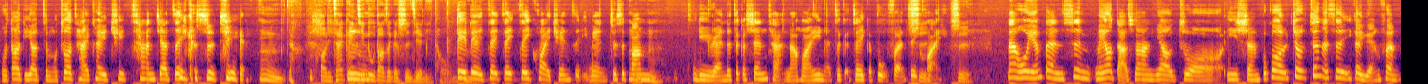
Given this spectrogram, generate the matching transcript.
我到底要怎么做才可以去参加这一个世界？嗯，哦，你才可以进入到这个世界里头。对对，在这这一块圈子里面，就是帮女人的这个生产啊、怀孕的这个这一个部分这一块是。那我原本是没有打算要做医生，不过就真的是一个缘分。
